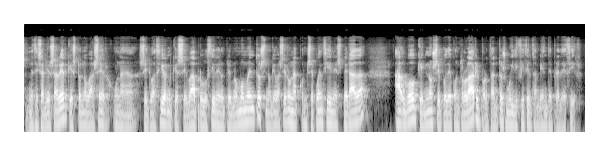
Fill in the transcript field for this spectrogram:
necesario saber que esto no va a ser una situación que se va a producir en el primer momento, sino que va a ser una consecuencia inesperada, algo que no se puede controlar y por tanto es muy difícil también de predecir.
